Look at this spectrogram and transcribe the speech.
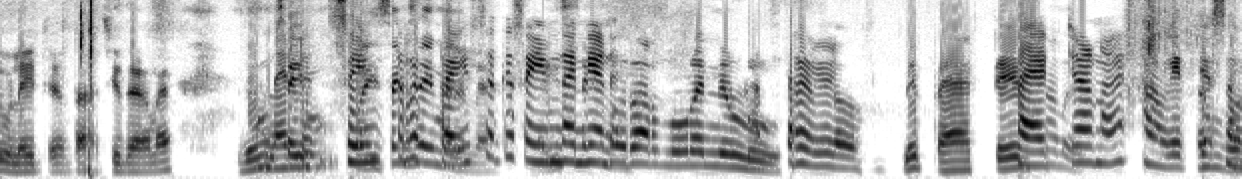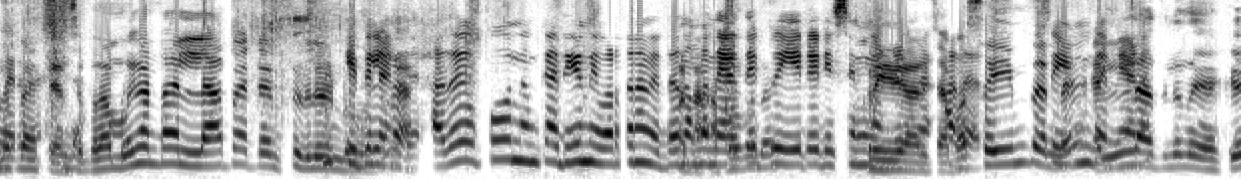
നമുക്ക് ആ സെൽഫ് ആയിട്ട് കൊടുക്കുന്ന പോലെ വർക്ക് അല്ലേ അടിപൊളിയായിട്ട് കേട്ടോ ചെയ്താണ് ഇതും Same, സെയിം പ്രൈസ് price ഒക്കെ same തന്നെയാണ്. ഒരു അറുന്നൂറ് തന്നെ ഉള്ളൂ. അത്രേ ഉള്ളൂ. പാറ്റേൺ പാറ്റേൺ ആ വ്യത്യാസം വരുന്നത് പാറ്റേൺസ് ഇപ്പൊ നമ്മൾ കണ്ട എല്ലാ പാറ്റേൺസ് ഇതിലുണ്ട്. ഇതിലുണ്ട്. അത് ഇപ്പോ നമുക്ക് അധികം നിവർത്തനം ഇത് നമ്മൾ നേരത്തെ ക്രിയേറ്റ് ഡിസൈൻ കാണിച്ച അപ്പൊ സെയിം തന്നെ എല്ലാത്തിലും നിങ്ങൾക്ക്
